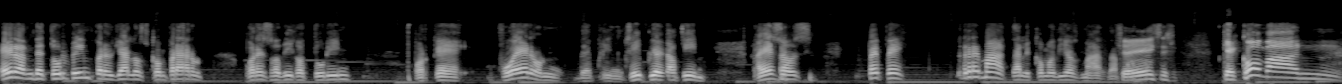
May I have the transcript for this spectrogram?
eran de Turín, pero ya los compraron por eso digo Turín, porque fueron de principio a fin. A esos, Pepe, remátale como Dios manda. Sí, sí, sí. ¡Que coman!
